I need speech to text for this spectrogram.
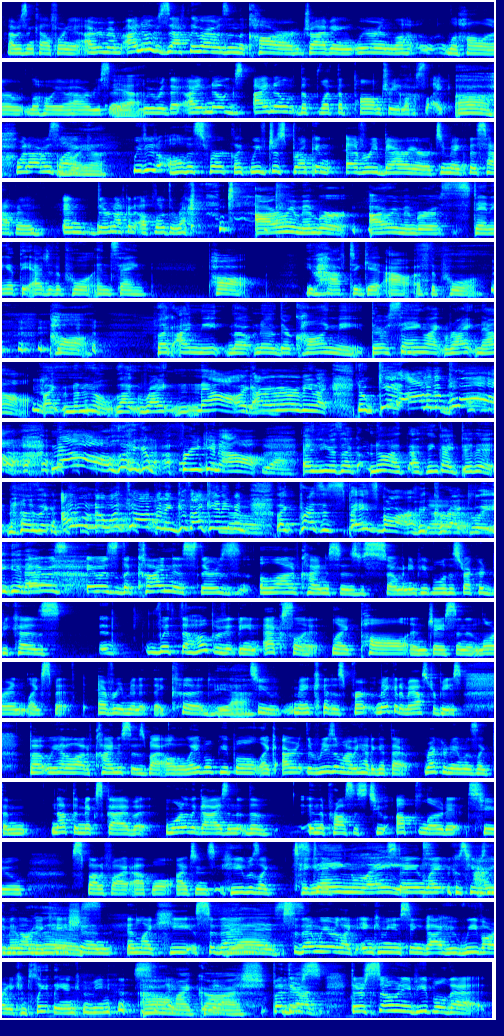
I was in California. I remember. I know exactly where I was in the car driving. We were in La, La Jolla or La Jolla, however you say Yeah. it. We were there. I know. Ex- I know the, what the palm tree looks like. Oh, when I was like, Oh, yeah. we did all this work. Like we've just broken every barrier to make this happen, and they're not going to upload the record. I remember, I remember standing at the edge of the pool and saying, Paul, you have to get out of the pool. Paul, like I need no no, they're calling me. They're saying like right now. Like no no no, like right now. Like I remember being like, no, get out of the pool now. Like I'm freaking out. Yeah. And he was like, no, I, I think I did it. And I was like, I don't know what's happening because I can't No. even like press the space bar correctly, you know? It was it was the kindness. There's a lot of kindnesses with so many people with this record because it, with the hope of it being excellent, like Paul and Jason and Lauren like spent every minute they could Yeah. to make it as per, make it a masterpiece. But we had a lot of kindnesses by all the label people. Like our the reason why we had to get that record in was like the not the mix guy, but one of the guys in the, the in the process to upload it to Spotify, Apple, iTunes. He was like taking a- Staying late. staying late because he was I leaving on remember this. vacation and like he so then Yes. so then we were like inconveniencing a guy who we've already completely inconvenienced Oh Like, my yeah. gosh. but there's Yeah. there's so many people that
